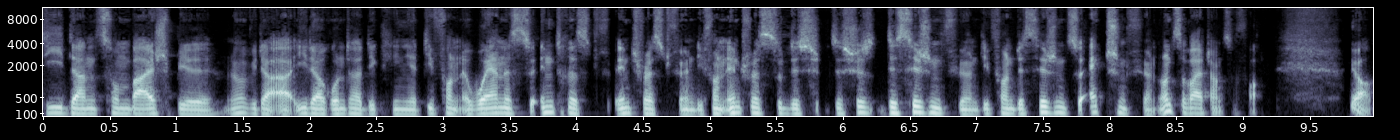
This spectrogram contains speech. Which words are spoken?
die dann zum Beispiel ne, wieder AIDA runterdekliniert, die von Awareness zu Interest, Interest führen, die von Interest zu Decision führen, die von Decision zu Action führen und so weiter und so fort. Ja,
